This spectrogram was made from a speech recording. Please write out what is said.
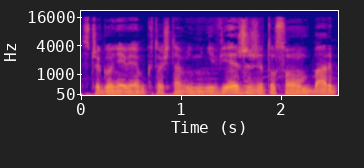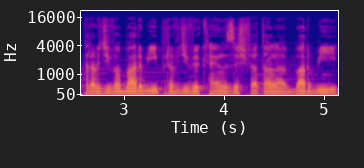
z czego, nie wiem, ktoś tam im nie wierzy, że to są bar prawdziwa Barbie i prawdziwy Ken ze świata Barbie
